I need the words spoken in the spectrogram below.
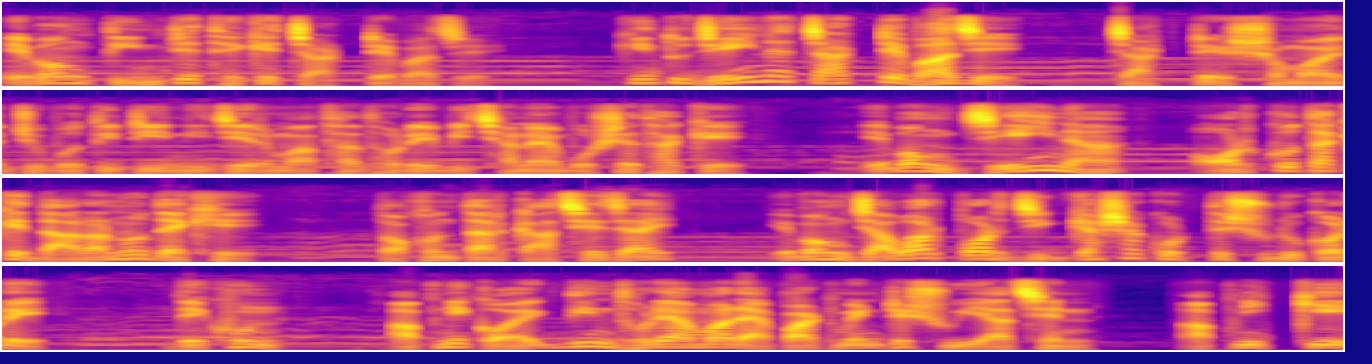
এবং তিনটে থেকে চারটে বাজে। কিন্তু যেই না চারটে বাজে, চারটের সময় যুবতীটি নিজের মাথা ধরে বিছানায় বসে থাকে এবং যেই না অর্ক তাকে দাঁড়ানো দেখে, তখন তার কাছে যায় এবং যাওয়ার পর জিজ্ঞাসা করতে শুরু করে, দেখুন, আপনি কয়েকদিন ধরে আমার অ্যাপার্টমেন্টে শুয়ে আছেন। আপনি কে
